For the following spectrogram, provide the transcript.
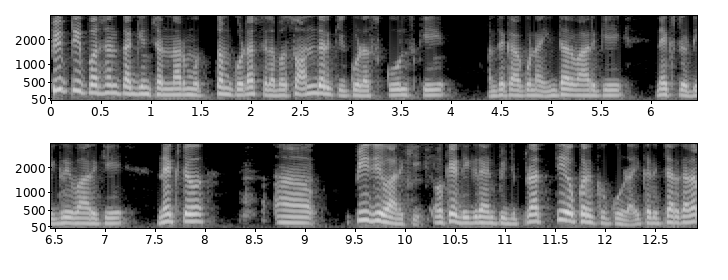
ఫిఫ్టీ పర్సెంట్ తగ్గించన్నారు మొత్తం కూడా సిలబస్. అందరికీ కూడా స్కూల్స్కి అంతేకాకుండా ఇంటర్ వారికి నెక్స్ట్ డిగ్రీ వారికి నెక్స్ట్ పీజీ వారికి ఓకే? Degree and PG. ప్రతి ఒక్కరికి కూడా ఇక్కడ ఇచ్చారు కదా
